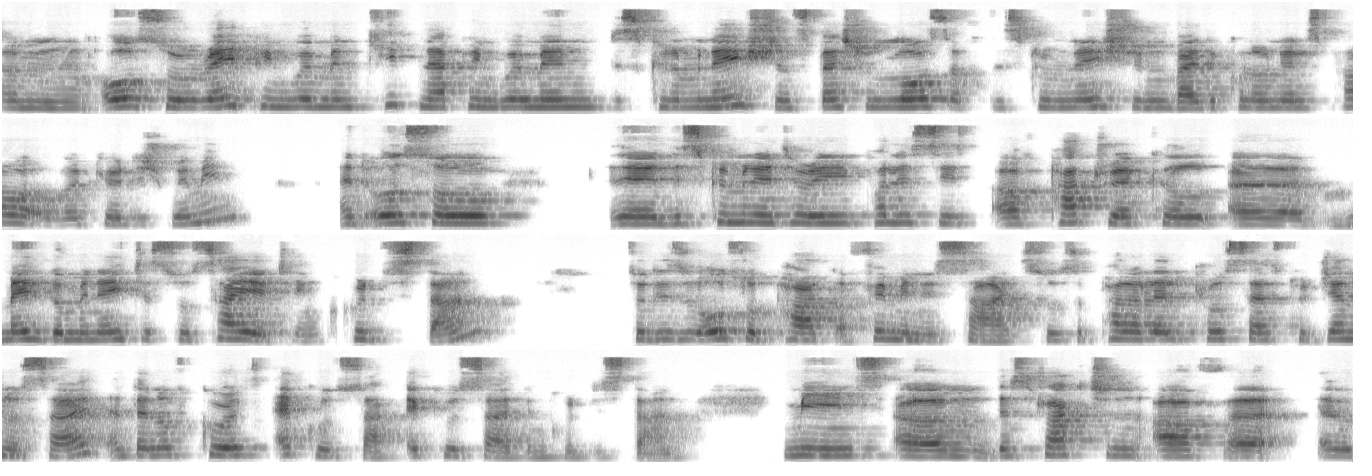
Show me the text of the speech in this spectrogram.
um, also raping women, kidnapping women, discrimination, special laws of discrimination by the colonialist power over Kurdish women, and also the discriminatory policies of patriarchal uh, male-dominated society in Kurdistan. So this is also part of feminicide. So it's a parallel process to genocide, and then of course ecocide, ecocide in Kurdistan means um, destruction of uh, uh,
